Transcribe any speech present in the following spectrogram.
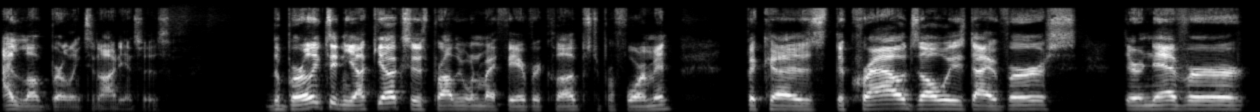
I love Burlington audiences the Burlington Yuk Yuks is probably one of my favorite clubs to perform in because the crowd's always diverse. They're never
